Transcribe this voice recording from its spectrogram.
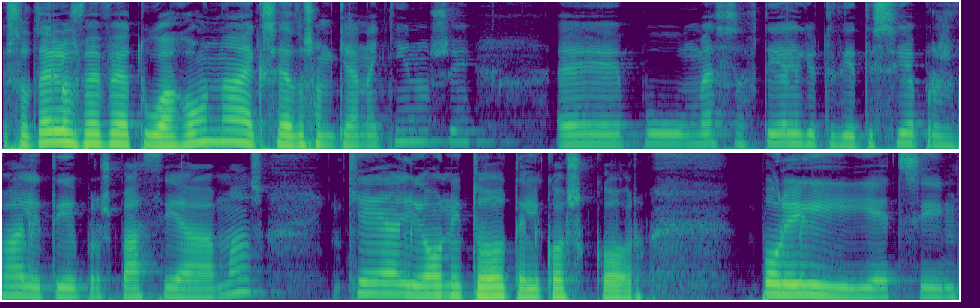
Στο τέλος βέβαια του αγώνα εξέδωσαν και ανακοίνωση ε, που μέσα σε αυτή έλεγε ότι η διαιτησία προσβάλλει την προσπάθεια μας και αλλοιώνει το τελικό σκορ. Πολύ έτσι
